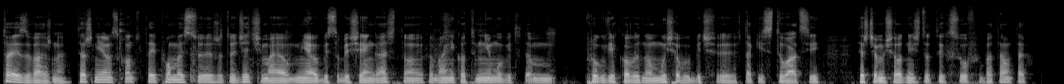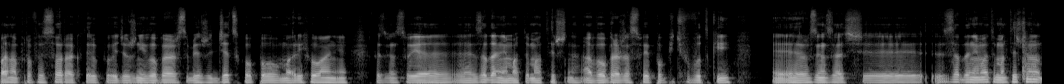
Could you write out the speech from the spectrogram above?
to jest ważne. Też nie wiem skąd tutaj pomysły, że to dzieci mają, miałyby sobie sięgać, to chyba nikt o tym nie mówi, to tam próg wiekowy no, musiałby być e, w takiej sytuacji. Też chciałbym się odnieść do tych słów, chyba tam tak pana profesora, który powiedział, że nie wyobraża sobie, że dziecko po marihuanie rozwiązuje zadania matematyczne, a wyobraża sobie po piciu wódki rozwiązać zadania matematyczne.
